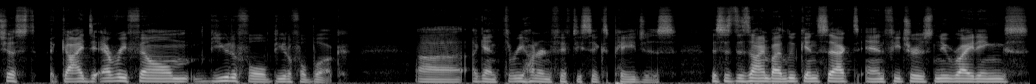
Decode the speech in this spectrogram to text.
just a guide to every film. Beautiful, beautiful book. Uh, again, 356 pages. This is designed by Luke Insect and features new writings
